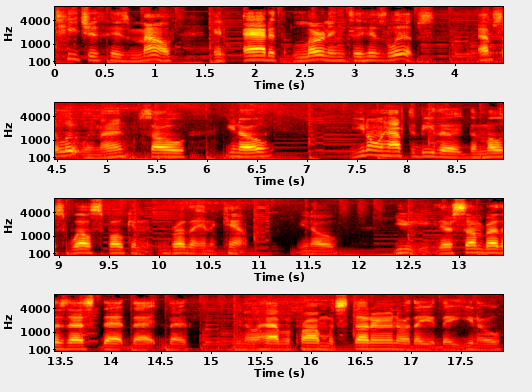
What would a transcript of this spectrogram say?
teacheth his mouth and addeth learning to his lips. Absolutely, man. So, you know, you don't have to be the the most well-spoken brother in the camp. You know, you there's some brothers that's that that that you know have a problem with stuttering or they they you know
